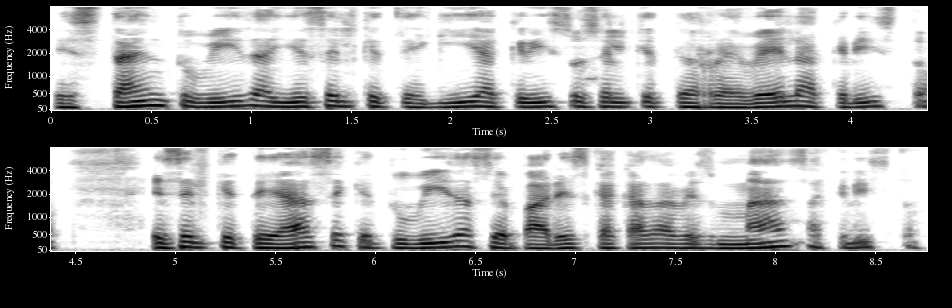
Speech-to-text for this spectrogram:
está en tu vida y es el que te guía a Cristo, es el que te revela a Cristo, es el que te hace que tu vida se parezca cada vez más a Cristo.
